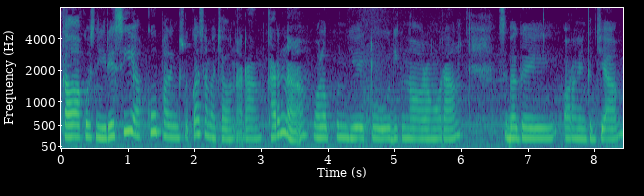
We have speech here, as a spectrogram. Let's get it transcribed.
Kalau aku sendiri sih, aku paling suka sama calon arang. Karena walaupun dia itu dikenal orang-orang sebagai orang yang kejam,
